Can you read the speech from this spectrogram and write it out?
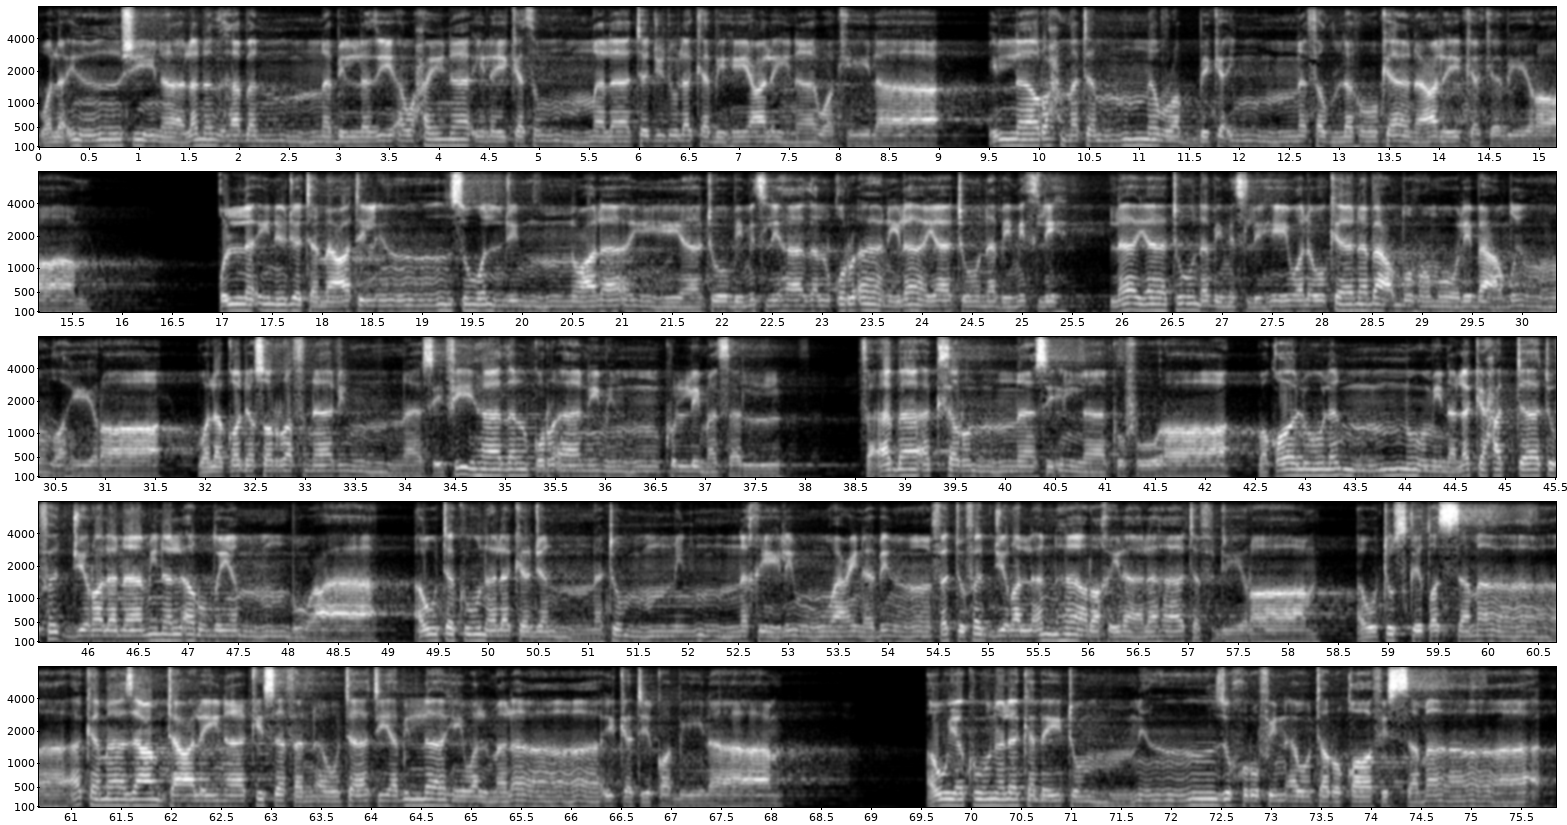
ولئن شينا لنذهبن بالذي أوحينا إليك ثم لا تجد لك به علينا وكيلا إلا رحمة من ربك إن فضله كان عليك كبيراً. قل لئن اجتمعت الإنس والجن على أن ياتوا بمثل هذا القرآن لا ياتون بمثله لا ياتون بمثله ولو كان بعضهم لبعض ظهيرا. ولقد صرفنا للناس في هذا القرآن من كل مثل فأبى أكثر الناس إلا كفوراً. وقالوا لن نؤمن لك حتى تفجر لنا من الأرض ينبوعا. أو تكون لك جنة من نخيل وعنب فتفجر الأنهار خلالها تفجيرا. أو تسقط السماء كما زعمت علينا كسفا أو تأتي بالله والملائكة قبيلاً. أو يكون لك بيت من زخرف أو ترقى في السماء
